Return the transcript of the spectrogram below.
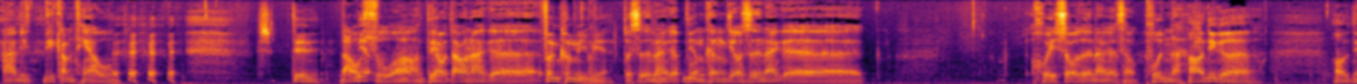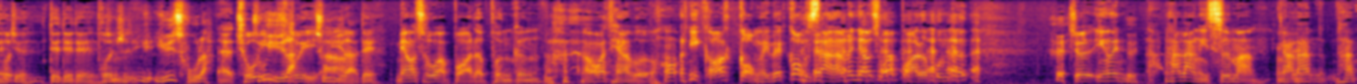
啊，你你敢听无？对，老鼠啊，掉到那个粪坑里面，不是那个粪坑，就是那个回收的那个什么喷呐？啊，那个，哦，那就对对对，喷是鱼鱼厨了，呃，厨余了，厨余了，对，鸟厨啊，拔了盆羹，啊，我听无，你跟我讲，你别讲啥，他们鸟厨啊，拔了盆羹，就因为他让你吃嘛，然后他他。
